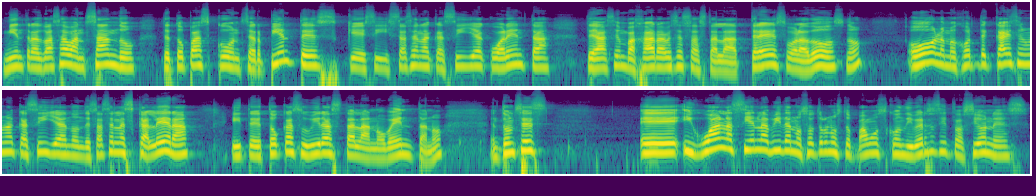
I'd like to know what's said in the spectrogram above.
mientras vas avanzando, te topas con serpientes que si estás en la casilla 40, te hacen bajar a veces hasta la 3 o a la 2, ¿no? O a lo mejor te caes en una casilla donde estás en la escalera y te toca subir hasta la 90, ¿no? Entonces, eh, igual así en la vida nosotros nos topamos con diversas situaciones,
